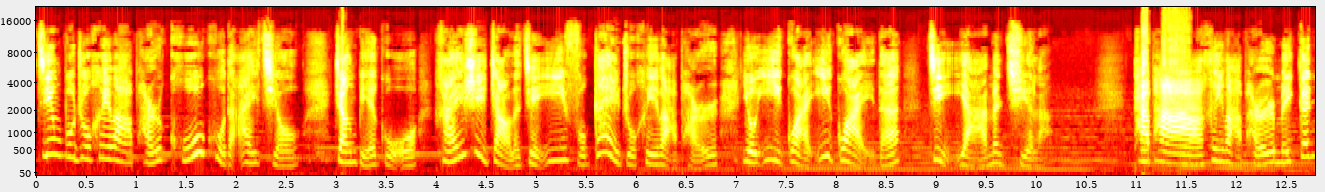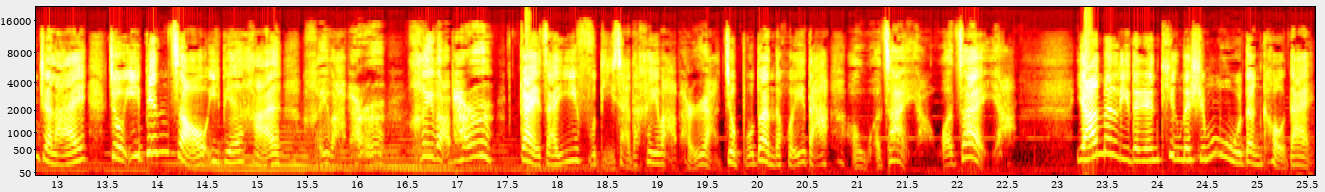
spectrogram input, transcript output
经不住黑瓦盆苦苦的哀求，张别谷还是找了件衣服盖住黑瓦盆，又一拐一拐的进衙门去了。他怕黑瓦盆儿没跟着来，就一边走一边喊：“黑瓦盆儿，黑瓦盆儿！”盖在衣服底下的黑瓦盆儿啊，就不断的回答：“哦，我在呀，我在呀。”衙门里的人听的是目瞪口呆。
